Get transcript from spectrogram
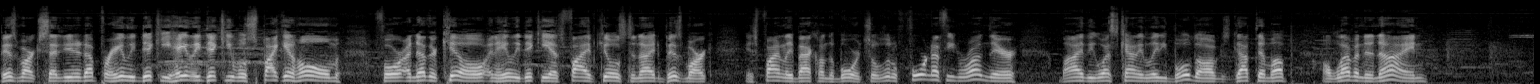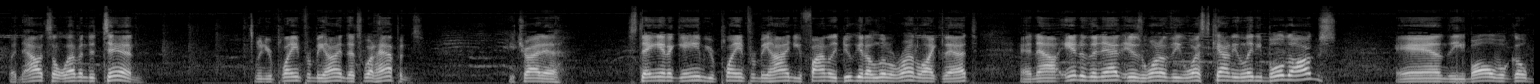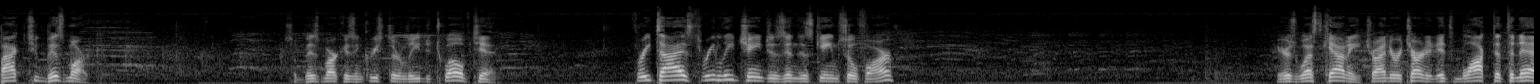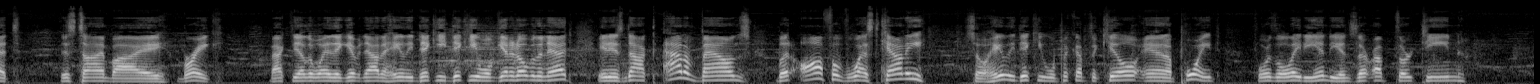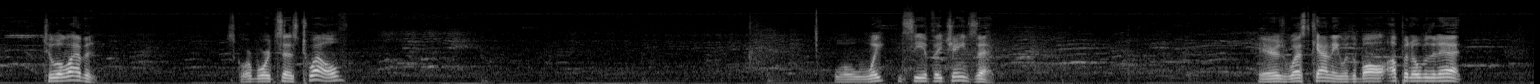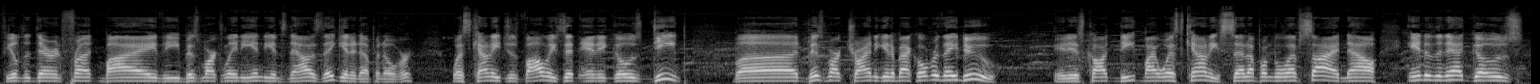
Bismarck setting it up for Haley Dickey. Haley Dickey will spike it home for another kill, and Haley Dickey has five kills tonight. Bismarck is finally back on the board. So a little 4 0 run there by the West County Lady Bulldogs got them up 11 to 9, but now it's 11 to 10. When you're playing from behind, that's what happens. You try to stay in a game, you're playing from behind, you finally do get a little run like that. And now into the net is one of the West County Lady Bulldogs, and the ball will go back to Bismarck. So Bismarck has increased their lead to 12 10. Three ties, three lead changes in this game so far. Here's West County trying to return it. It's blocked at the net, this time by Brake. Back the other way, they give it now to Haley Dickey. Dickey will get it over the net. It is knocked out of bounds, but off of West County. So Haley Dickey will pick up the kill and a point for the Lady Indians. They're up 13 to 11. Scoreboard says 12. We'll wait and see if they change that. Here's West County with the ball up and over the net. Fielded there in front by the Bismarck Lady Indians now as they get it up and over. West County just volleys it and it goes deep, but Bismarck trying to get it back over. They do. It is caught deep by West County, set up on the left side. Now into the net goes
